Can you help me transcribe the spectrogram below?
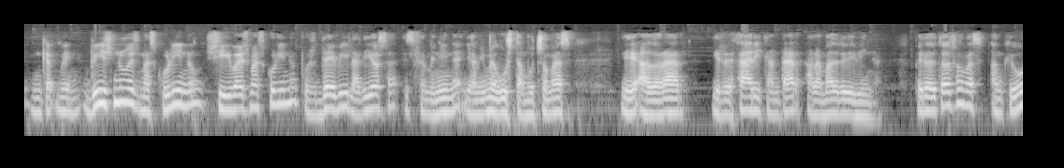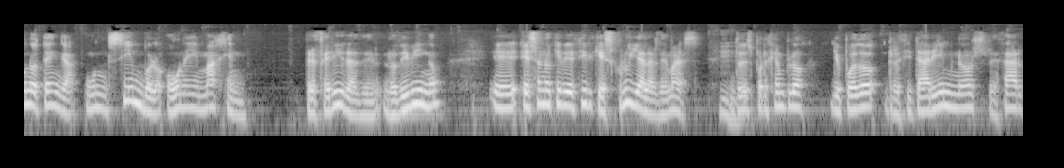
Vishnu es masculino, Shiva es masculino, pues Devi, la diosa, es femenina y a mí me gusta mucho más eh, adorar y rezar y cantar a la madre divina. Pero de todas formas, aunque uno tenga un símbolo o una imagen preferida de lo divino, eh, eso no quiere decir que excluya a las demás. Hmm. Entonces, por ejemplo, yo puedo recitar himnos, rezar,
